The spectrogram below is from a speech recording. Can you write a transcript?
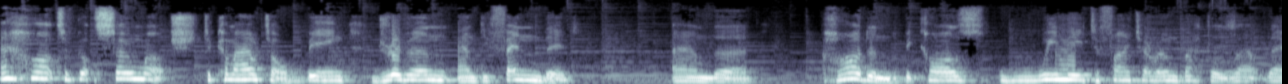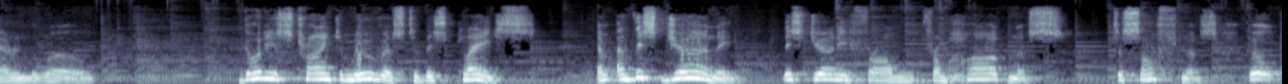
Our hearts have got so much to come out of being driven and defended and uh, hardened because we need to fight our own battles out there in the world. God is trying to move us to this place. And, and this journey this journey from, from hardness to softness, well,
